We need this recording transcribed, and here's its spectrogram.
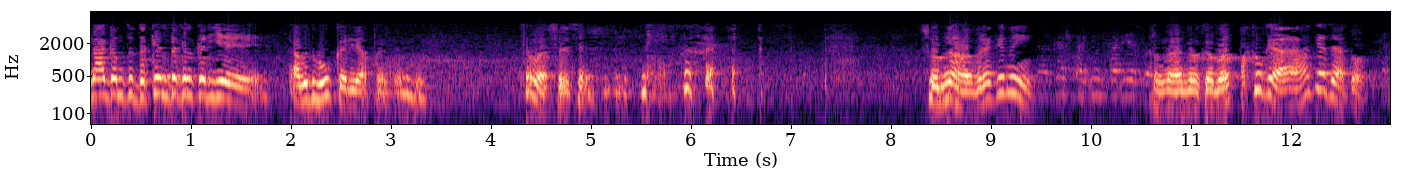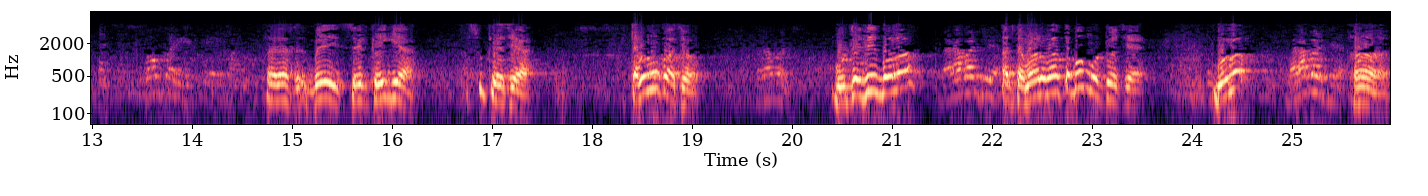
ના ગમતું ધકેલ ધકેલ કરીએ, આ બધું બહુ કરીએ આપણે કેમ હશે છે? શોભના હબરે કે નહીં? પાકું કે, હા કે છે આ તો? ભાઈ, શેઠ કહી ગયા. શું કે છે આ? તમે શું કહો છો. મોટેથી બોલો. બરાબર છે. તમારો વાત તો બહુ મોટો છે. બોલો. બરાબર છે. હા.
